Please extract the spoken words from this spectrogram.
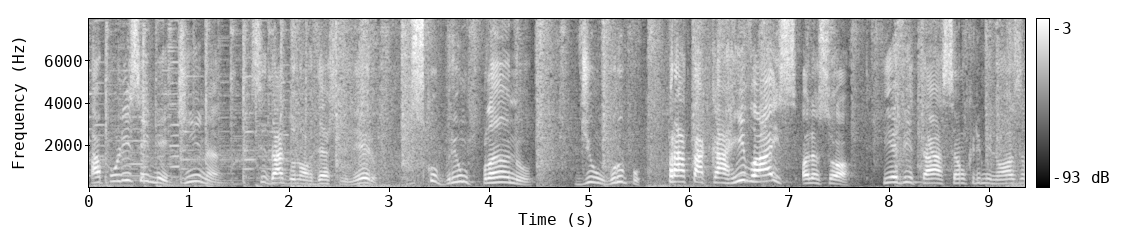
A polícia em Medina, cidade do Nordeste Mineiro, descobriu um plano de um grupo para atacar rivais, olha só, e evitar a ação criminosa,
